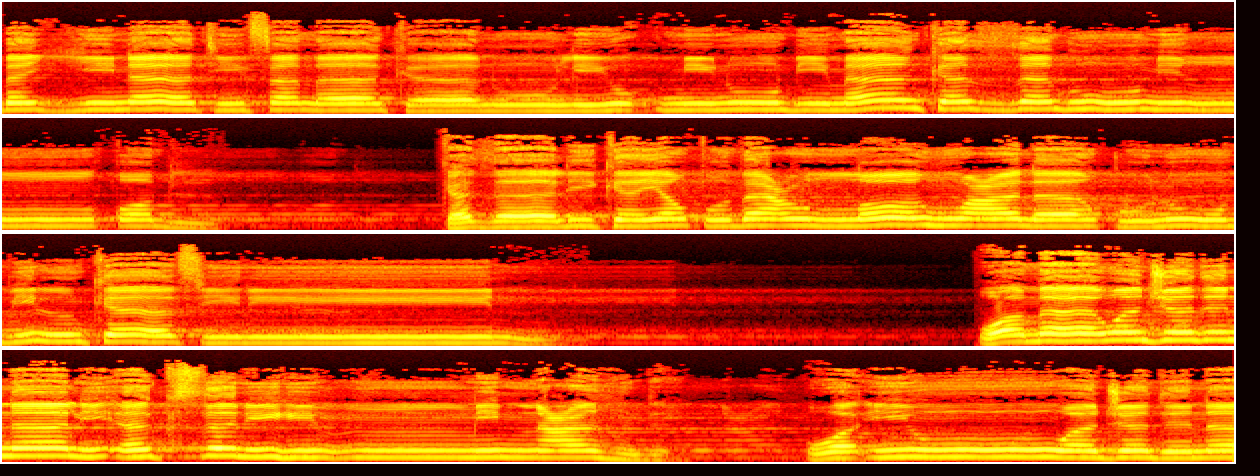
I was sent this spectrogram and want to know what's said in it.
بالبينات فما كانوا ليؤمنوا بما كذبوا من قبل. كذلك يطبع الله على قلوب الكافرين. وما وجدنا لأكثرهم من عهد. وَإِن وَجَدْنَا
